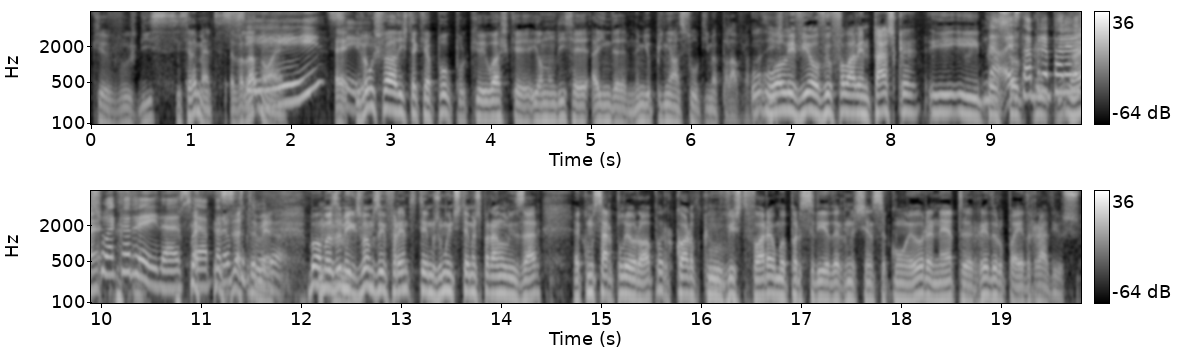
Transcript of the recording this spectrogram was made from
que vos disse, sinceramente. É verdade, não é? Sim, É, sim. e vamos falar disto daqui a pouco, porque eu acho que ele não disse ainda, na minha opinião, a sua última palavra. O, Mas o isto- Olivier ouviu falar em Tasca e, e Não, pensou está a que- preparar não a é? sua carreira xa, para o Exatamente. futuro. Bom, meus amigos, vamos em frente. Temos muitos temas para analisar, a começar pela Europa. Recordo que o Visto Fora é uma parceria da Renascença com a Euronet, a rede europeia de rádios.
